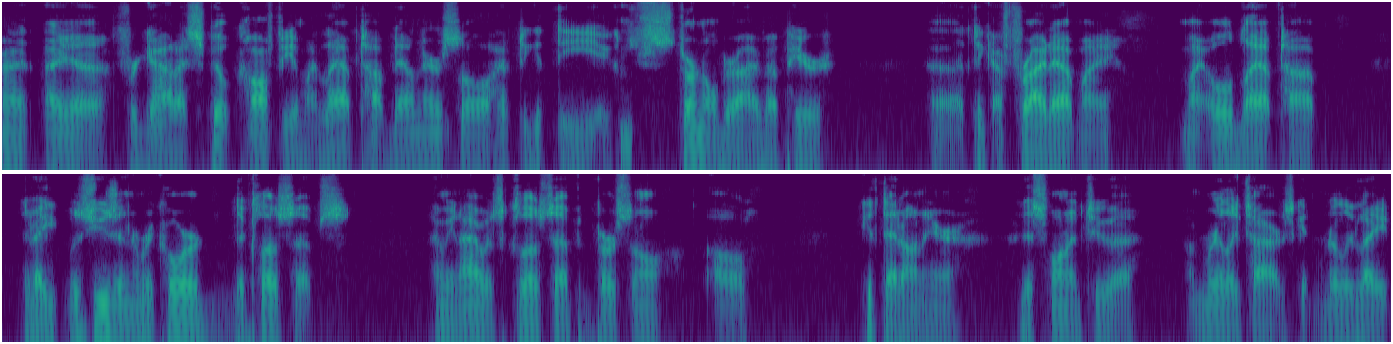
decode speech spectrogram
Alright, I uh, forgot I spilled coffee in my laptop down there, so I'll have to get the external drive up here. Uh, I think I fried out my my old laptop that I was using to record the close-ups I mean, I was close up and personal. I'll get that on here. I just wanted to, uh, I'm really tired. It's getting really late.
